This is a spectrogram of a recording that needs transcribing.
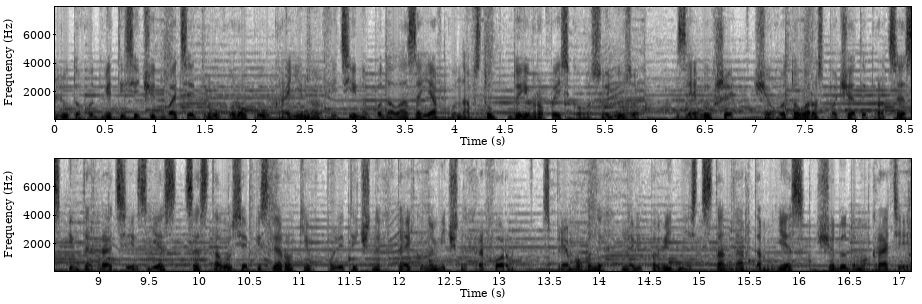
лютого 2022 року Україна офіційно подала заявку на вступ до Європейського Союзу, заявивши, що готова розпочати процес інтеграції з ЄС. Це сталося після років політичних та економічних реформ, спрямованих на відповідність стандартам ЄС щодо демократії,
